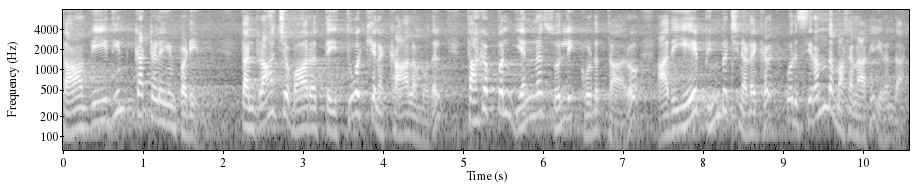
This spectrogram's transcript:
தாவீதின் கட்டளையின்படி. தன் ராஜபாரத்தை துவக்கின காலம் முதல் தகப்பன் என்ன சொல்லி கொடுத்தாரோ அதையே பின்பற்றி நடக்கிற ஒரு சிறந்த மகனாக இருந்தார்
